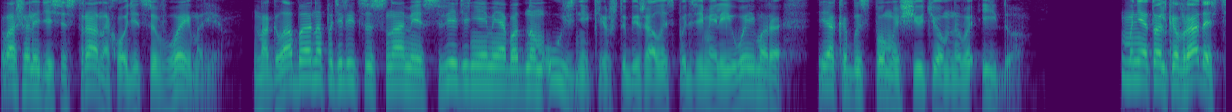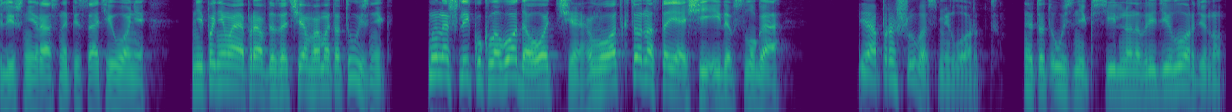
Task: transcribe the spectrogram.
Ваша леди-сестра находится в Уэйморе. Могла бы она поделиться с нами сведениями об одном узнике, что бежал из подземелий Уэймора, якобы с помощью темного Идо?» «Мне только в радость лишний раз написать Ионе. Не понимая, правда, зачем вам этот узник? Мы нашли кукловода, отче. Вот кто настоящий Идов слуга». «Я прошу вас, милорд. Этот узник сильно навредил ордену.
